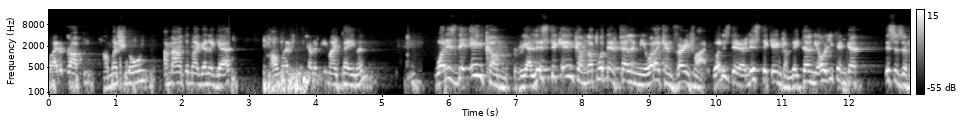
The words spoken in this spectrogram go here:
buy the property? How much loan amount am I going to get? How much is going to be my payment? What is the income, realistic income, not what they're telling me, what I can verify. What is the realistic income? They tell me, oh, you can get, this is a,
